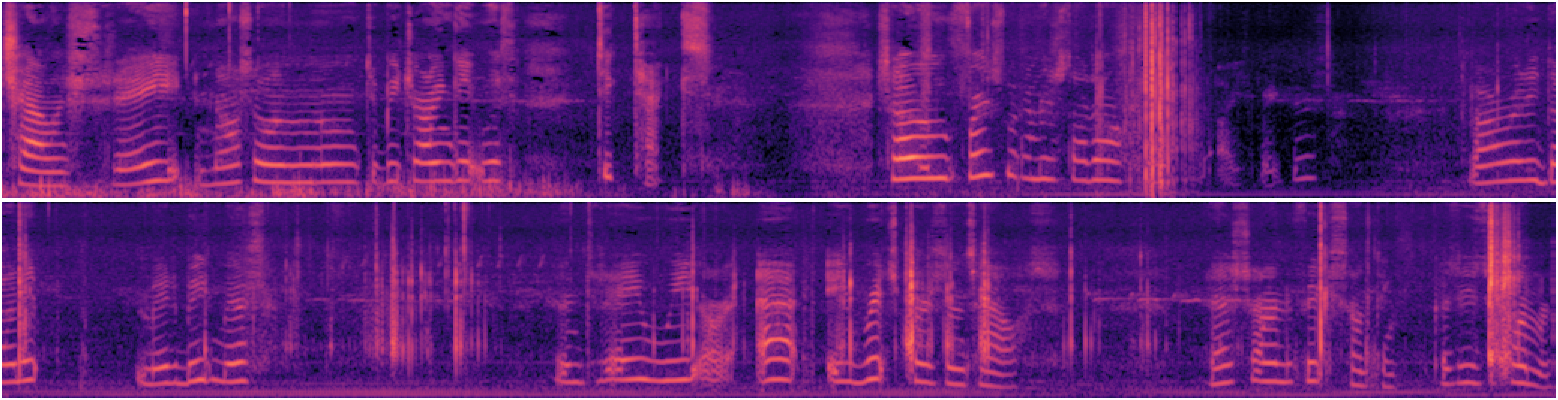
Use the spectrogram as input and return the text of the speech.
challenge today, and also I'm going to be trying it with Tic Tacs. So first we're going to start off with Icebreakers. I've already done it, made a big mess. And today we are at a rich person's house. That's trying to fix something because he's a plumber.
